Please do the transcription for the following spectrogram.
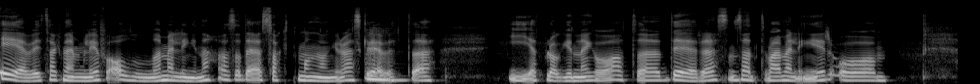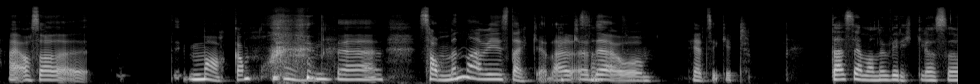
er evig takknemlig for alle meldingene. Altså det har jeg sagt mange ganger, og jeg har skrevet uh, i et blogginnlegg òg, at uh, dere som sendte meg meldinger og Nei, altså Makan. Mm. sammen er vi sterke. Det er, det er jo helt sikkert. Der ser man jo virkelig også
